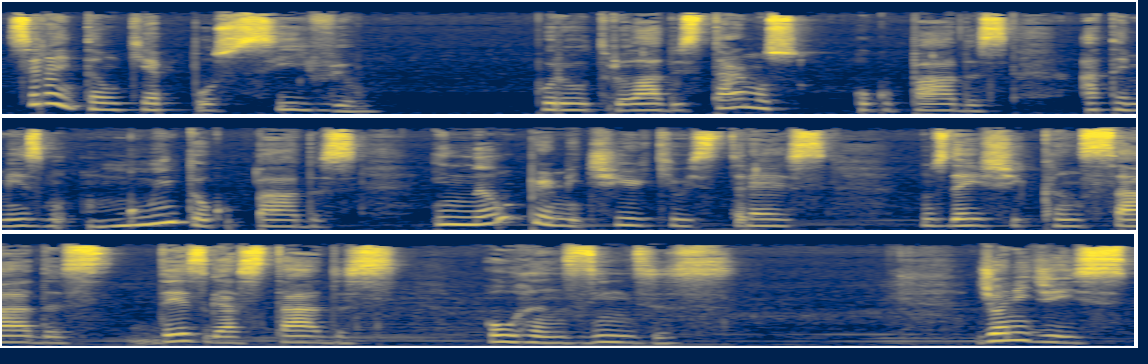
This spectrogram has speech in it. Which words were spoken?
Será então que é possível, por outro lado, estarmos ocupadas, até mesmo muito ocupadas, e não permitir que o estresse nos deixe cansadas, desgastadas ou ranzinzas? Johnny diz:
